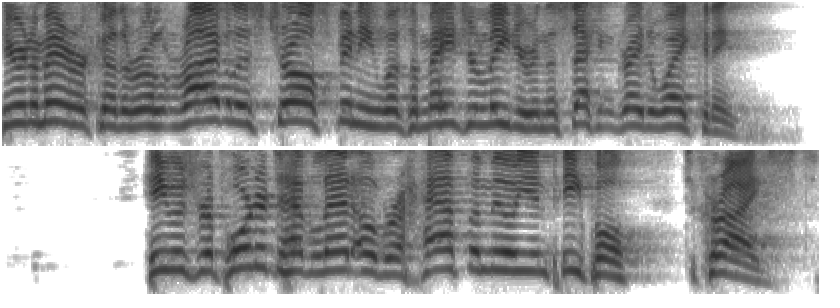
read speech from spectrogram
Here in America, the revivalist Charles Finney was a major leader in the Second Great Awakening. He was reported to have led over half a million people to Christ.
